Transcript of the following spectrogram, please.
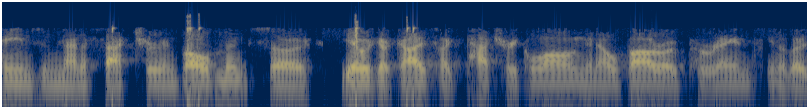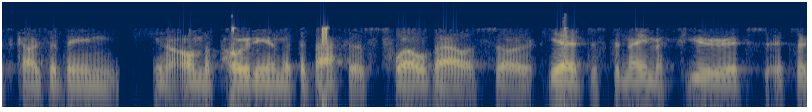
teams and manufacturer involvement. So yeah, we've got guys like Patrick Long and Alvaro Parente. You know, those guys have been you know, on the podium at the Bathurst 12 hours. So yeah, just to name a few, it's it's a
